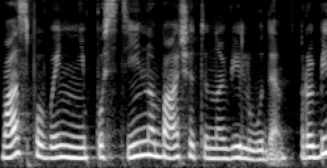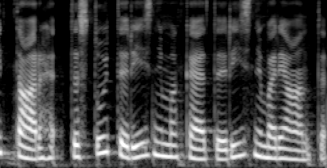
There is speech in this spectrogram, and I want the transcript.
Вас повинні постійно бачити нові люди. Робіть таргет, тестуйте різні макети, різні варіанти.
